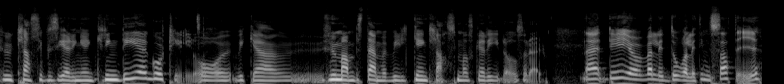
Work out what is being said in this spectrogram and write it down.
hur klassificeringen kring det går till och vilka, hur man bestämmer vilken klass man ska rida och sådär. Nej, det är jag väldigt dåligt insatt i.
